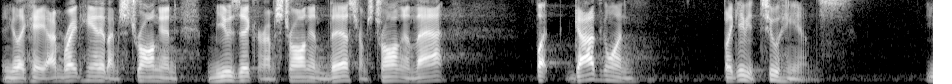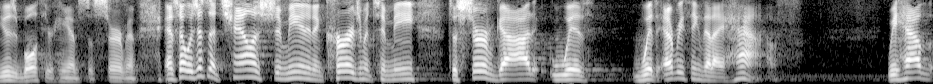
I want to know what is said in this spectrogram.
And you're like, hey, I'm right handed, I'm strong in music, or I'm strong in this, or I'm strong in that. But God's going, but I gave you two hands. Use both your hands to serve Him. And so it was just a challenge to me and an encouragement to me to serve God with, with everything that I have. We have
